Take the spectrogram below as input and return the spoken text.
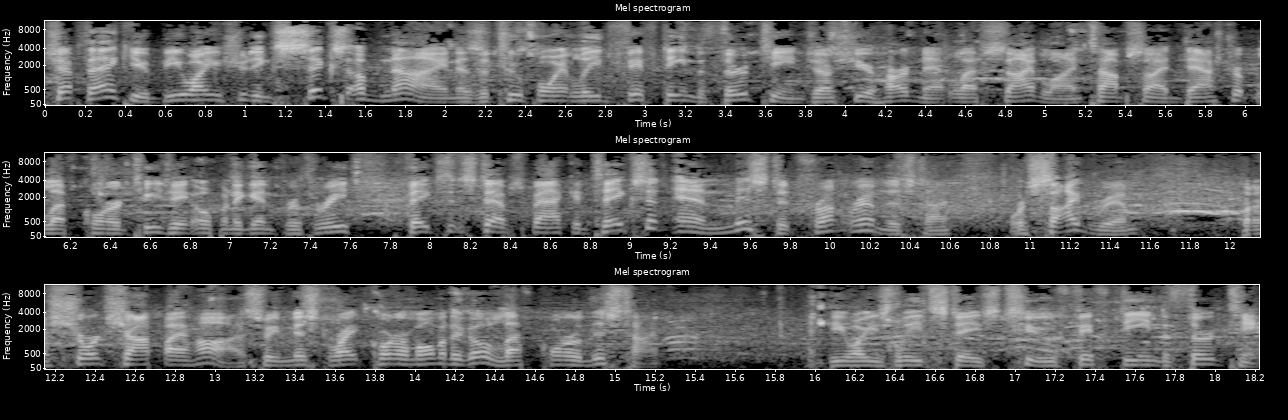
Shep, thank you. BYU shooting six of nine as a two-point lead, 15 to 13. Jahshire Hardnett left sideline, top side dash Dastrup, left corner TJ open again for three, fakes it, steps back and takes it, and missed it front rim this time or side rim, but a short shot by Haws. So he missed right corner a moment ago, left corner this time. And BYU's lead stays two, 15 to 13.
